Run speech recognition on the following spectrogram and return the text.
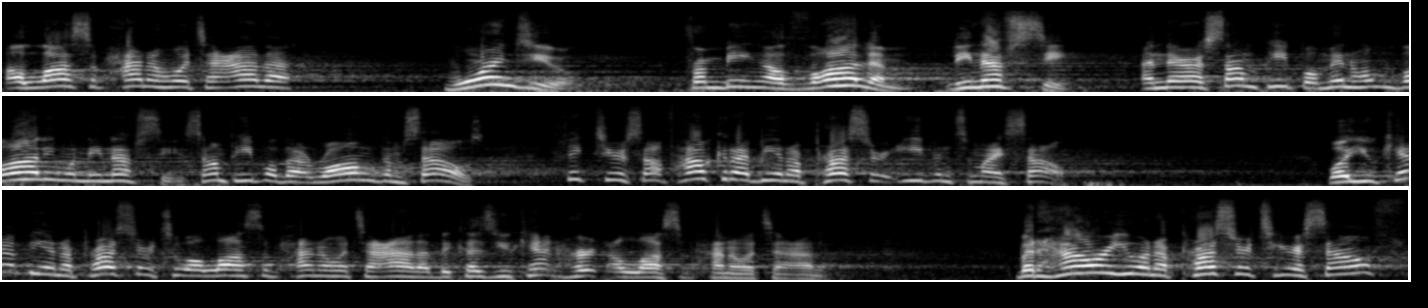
Allah subhanahu wa ta'ala warns you from being a zalim li nafsi. And there are some people, minhum zalimun li nafsi, some people that wrong themselves. Think to yourself, how could I be an oppressor even to myself? Well, you can't be an oppressor to Allah subhanahu wa ta'ala because you can't hurt Allah subhanahu wa ta'ala. But how are you an oppressor to yourself?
